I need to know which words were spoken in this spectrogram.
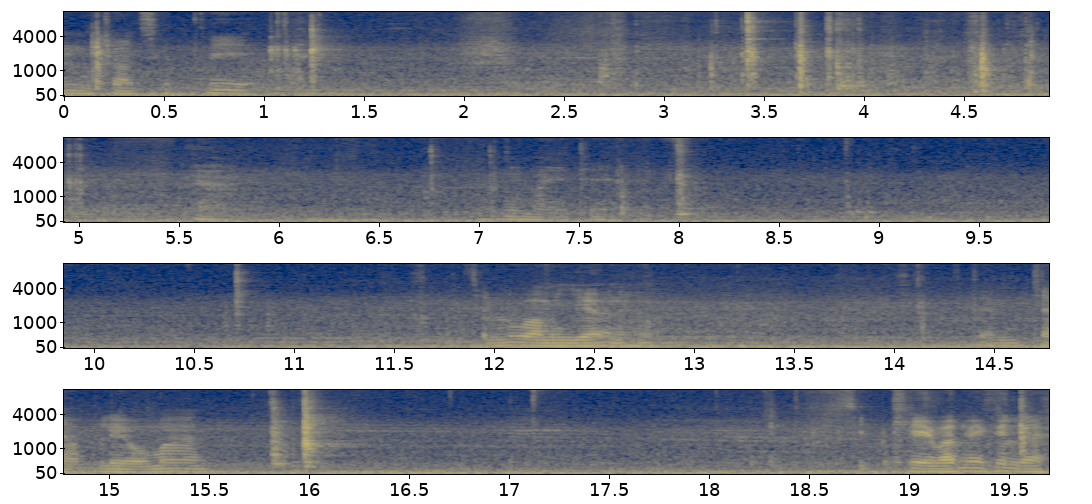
วงจรเซฟตี้อ่นี่ใหม่อีกทีว่าไม่เยอะนะครับเต็มจับเร็วมาก 10k วัดไม่ขึ้นเลย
